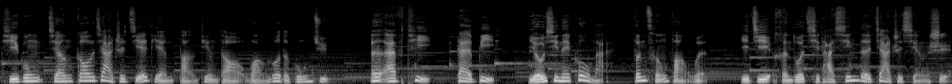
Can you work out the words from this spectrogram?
提供将高价值节点绑定到网络的工具，NFT、代币、游戏内购买、分层访问以及很多其他新的价值形式，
